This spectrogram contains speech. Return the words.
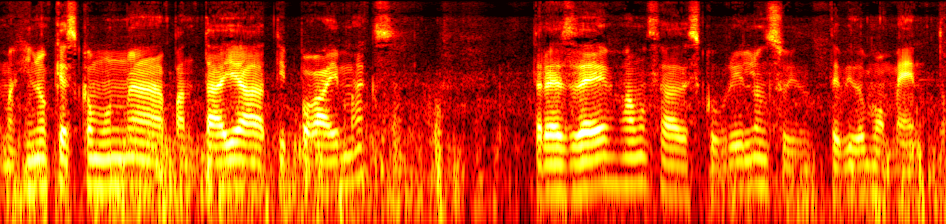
Imagino que es como una pantalla tipo IMAX. 3D, vamos a descubrirlo en su debido momento.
